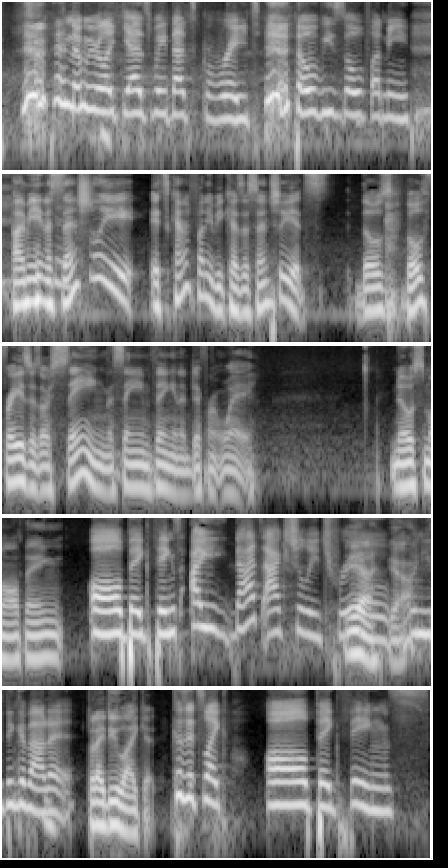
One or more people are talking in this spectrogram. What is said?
and then we were like, "Yes, wait, that's great. that will be so funny." I mean, essentially it's kind of funny because essentially it's those both phrases are saying the same thing in a different way. No small thing, All big things. I that's actually true Yeah. Yeah. when you think about it, but I do like it. because it's like all big things,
